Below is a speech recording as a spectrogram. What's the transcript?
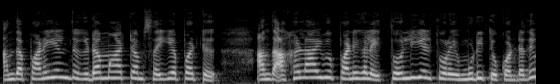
அந்த பணியிலிருந்து இடமாற்றம் செய்யப்பட்டு அந்த அகழாய்வு பணிகளை தொல்லியல் துறை முடித்து கொண்டது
